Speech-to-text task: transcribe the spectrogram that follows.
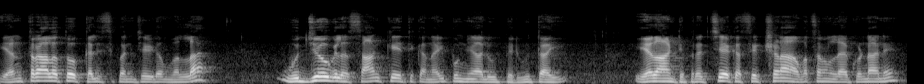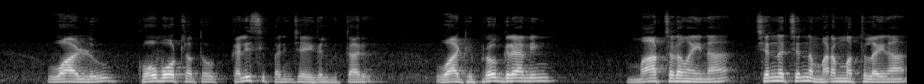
యంత్రాలతో కలిసి పనిచేయడం వల్ల ఉద్యోగుల సాంకేతిక నైపుణ్యాలు పెరుగుతాయి. ఎలాంటి ప్రత్యేక శిక్షణ అవసరం లేకుండానే వాళ్ళు కోబోట్లతో కలిసి పనిచేయగలుగుతారు. వాటి ప్రోగ్రామింగ్ మార్చడమైనా చిన్న చిన్న మరమ్మతులైనా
